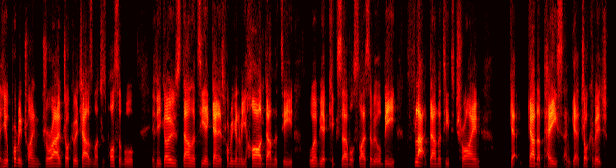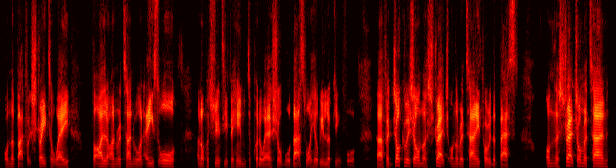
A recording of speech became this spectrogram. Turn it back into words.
He'll probably try and drag Djokovic out as much as possible. If he goes down the tee again, it's probably going to be hard down the tee. It won't be a kick serve or slice serve. It will be flat down the tee to try and get gather pace and get Djokovic on the back foot straight away for either an unreturnable an ace or an opportunity for him to put away a short ball. That's what he'll be looking for. Uh, for Djokovic on the stretch, on the return, he's probably the best. On the stretch, on return,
